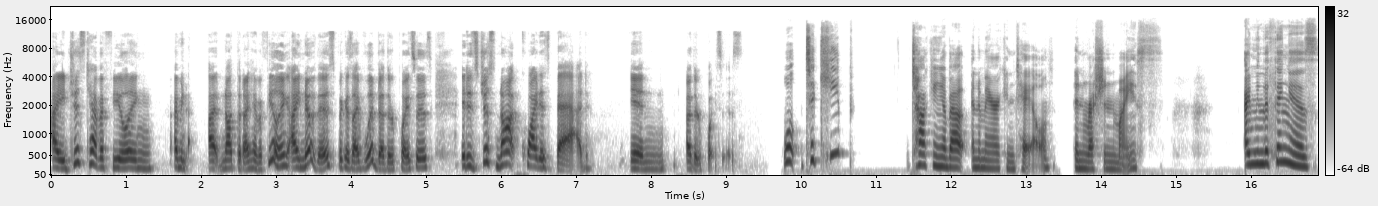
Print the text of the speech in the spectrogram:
I just have a feeling, I mean, I, not that I have a feeling, I know this because I've lived other places. It is just not quite as bad in other places. Well, to keep talking about an American tale and Russian mice, I mean, the thing is,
